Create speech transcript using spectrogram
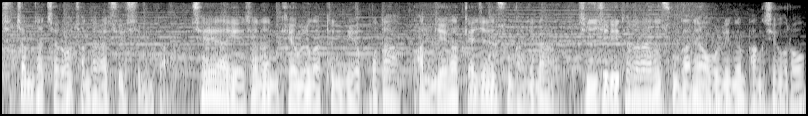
시점 자체로 전달할 수 있습니다. 최애아이에서는 괴물 같은 위협보다 관계가 깨지는 순간이나 진실이 드러나는 순간에 어울리는 방식으로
